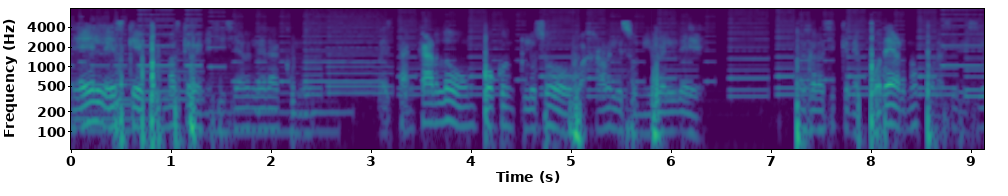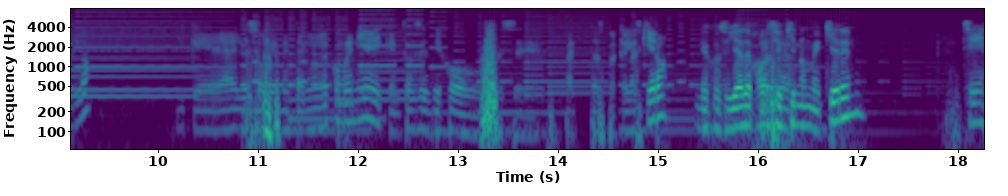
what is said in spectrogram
de él es que pues, más que beneficiarle era como estancarlo o un poco incluso bajarle su nivel de pues ahora sí que de poder no por así decirlo. Y que a él eso obviamente no le convenía y que entonces dijo pues eh, patitas para que las quiero Dijo, si ya de por sí aquí no me quieren, sí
